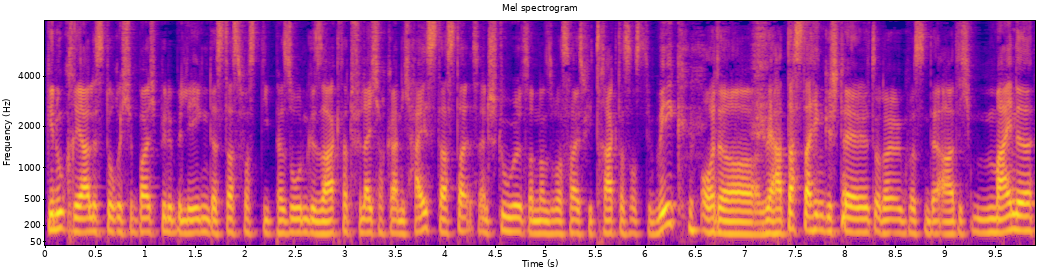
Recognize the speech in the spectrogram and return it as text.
genug realhistorische Beispiele belegen, dass das, was die Person gesagt hat, vielleicht auch gar nicht heißt, das da ist ein Stuhl, sondern sowas heißt wie trag das aus dem Weg oder wer hat das dahingestellt oder irgendwas in der Art. Ich meine,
